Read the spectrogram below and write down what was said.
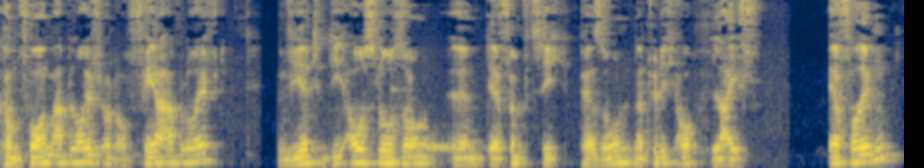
konform abläuft und auch fair abläuft, wird die Auslosung ähm, der 50 Personen natürlich auch live erfolgen,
